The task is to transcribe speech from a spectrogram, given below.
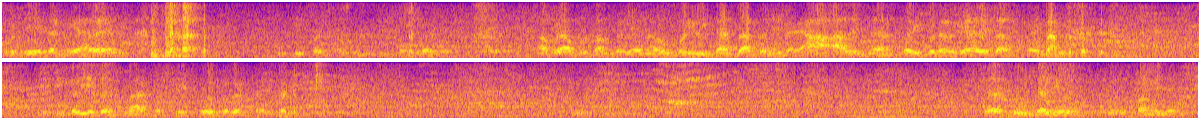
હવે તે ત્યાં આવે નથી પડતા. બહુ કરે. આપણે આપણું કામ કરીએ આવું ફરી વિજ્ઞાન પ્રાપ્ત નહીં થાય. આ આ વિજ્ઞાન ફરી બધા ક્યારે પ્રાપ્ત થાય. એથી કરીએ દસ લાખ વર્ષે થોડો પ્રગટ થાય પૂજારીઓ પામી જાય.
